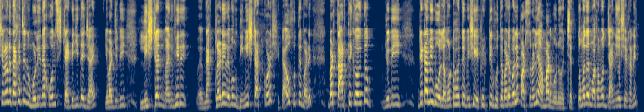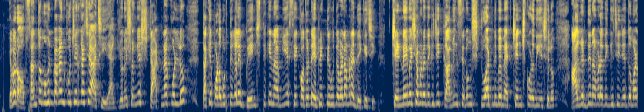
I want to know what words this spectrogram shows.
সেখানে দেখা যাচ্ছে মলিনা কোন স্ট্র্যাটেজিতে যায়, এবার যদি লিস্টন, ম্যানভির, ম্যাকলারেন এবং দিমি স্টার্ট করে, সেটাও হতে পারে। বাট তার থেকে হয়তো যদি, যেটা আমি বললাম, ওটা হয়তো বেশি এফেক্টিভ হতে পারে বলে পার্সোনালি আমার মনে হচ্ছে। তোমাদের মতামত জানিও সেখানে। এবার অপশান তো মোহনবাগান কোচের কাছে আছি, একজনের সঙ্গে স্টার্ট না করলেও তাকে পরবর্তীকালে বেঞ্চ থেকে নামিয়ে সে কতটা এফেক্টিভ হতে পারে আমরা দেখেছি। চেন্নাই ম্যাচে আমরা দেখেছি কামিংস এবং স্টুয়ার্ট নেবে ম্যাচ চেঞ্জ করে দিয়েছিল। আগের দিন আমরা দেখেছি যে তোমার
